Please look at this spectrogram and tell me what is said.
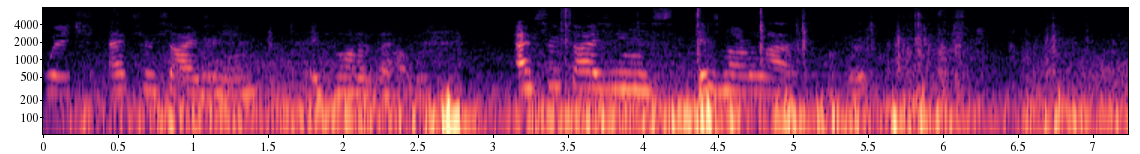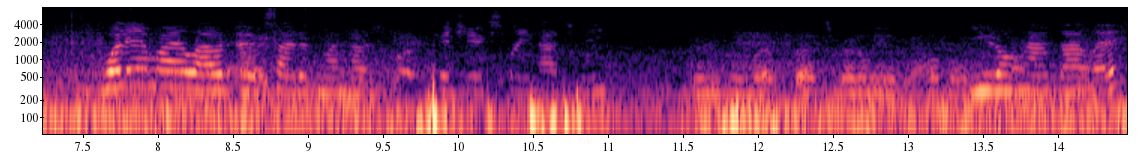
Which exercising is one of them. Exercising is, is not allowed. What am I allowed outside of my house for? Could you explain that to me? There's a list that's readily available. You don't have that list?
